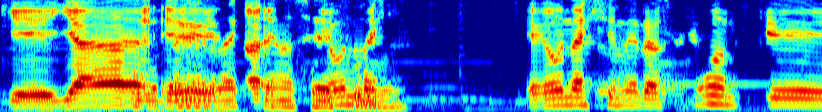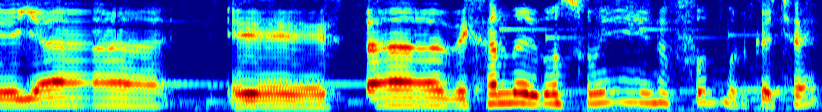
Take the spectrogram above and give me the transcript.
Que ya es que no sé es de una, fútbol. Es una generación que ya eh, está dejando de consumir el fútbol, ¿cachai?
